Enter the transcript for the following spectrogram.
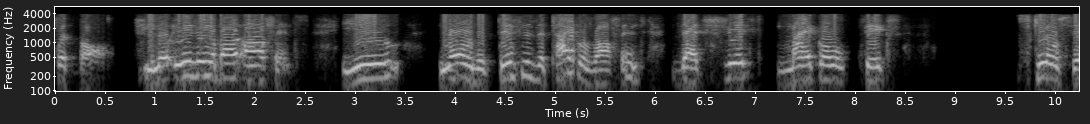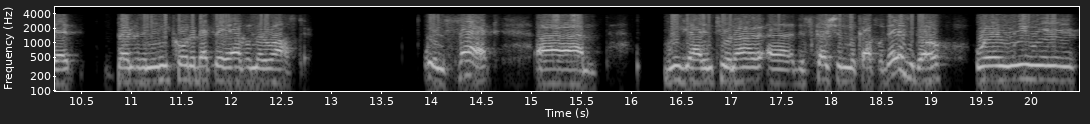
football, if you know anything about offense, you know that this is the type of offense that fits Michael Vick's skill set better than any quarterback they have on their roster. In fact, um, we got into an uh, discussion a couple of days ago where we were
